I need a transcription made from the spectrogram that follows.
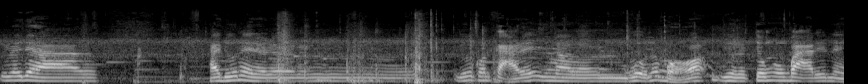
đứa đây là hai đứa này là, đứa con cả đấy nhưng mà vợ nó bỏ giờ là trông ông bà đây này.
